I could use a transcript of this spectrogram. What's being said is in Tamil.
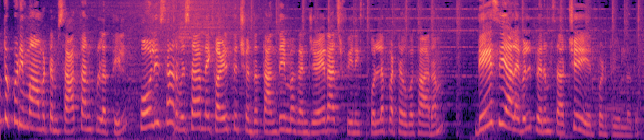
தூத்துக்குடி மாவட்டம் சாத்தான்குளத்தில் போலீசார் விசாரணை கழித்து சென்ற தந்தை மகன் ஜெயராஜ் பீனிக்ஸ் கொல்லப்பட்ட விவகாரம் தேசிய அளவில் பெரும் சர்ச்சையை ஏற்படுத்தியுள்ளது.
